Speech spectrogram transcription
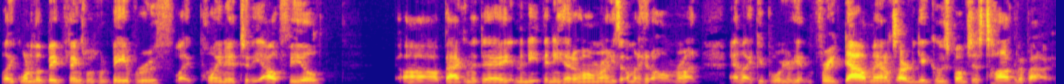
Like one of the big things was when Babe Ruth like pointed to the outfield uh, back in the day, and then he then he hit a home run. He's like, "I'm gonna hit a home run," and like people were getting freaked out, man. I'm starting to get goosebumps just talking about it.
